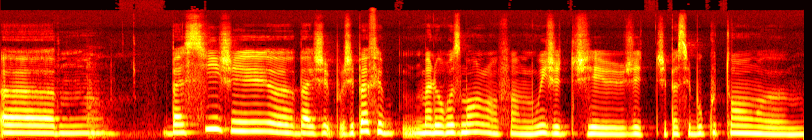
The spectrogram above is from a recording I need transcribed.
euh, bah si, j'ai, bah j'ai, pas fait malheureusement. Enfin oui, j'ai, passé beaucoup de temps. Euh,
